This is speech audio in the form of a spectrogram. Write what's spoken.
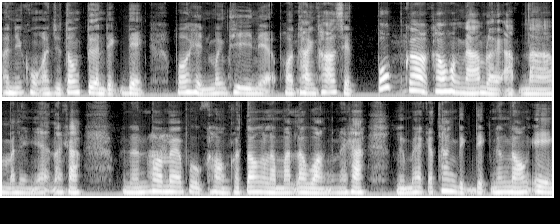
อันนี้คงอาจจะต้องเตือนเด็ก ๆ เพราะเห็นบางทีเนี่ย พอทานข้าวเสร็จปุ๊บก็เข้าห้องน้ำเลยอาบน้ำอะไรเงี้ยนะคะ เพราะฉะนั้นพ่อแม่ผู้ปกครองก็ต้องระมัดระวังนะคะ หรือแม้กระทั่งเด็ก ๆ น้องๆเอง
